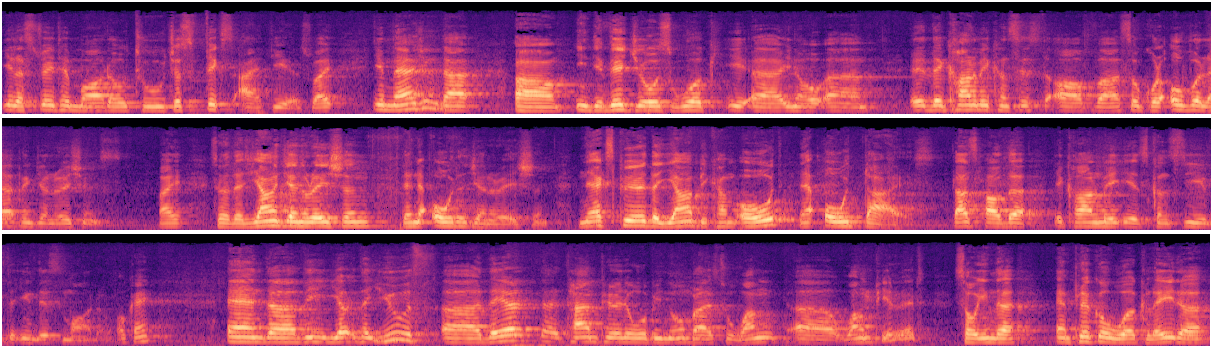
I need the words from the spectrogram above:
illustrative model to just fix ideas, right? Imagine that um, individuals work, uh, you know, um, the economy consists of uh, so-called overlapping generations, right? So the young generation, then the older generation. Next period, the young become old, then old dies. That's how the economy is conceived in this model, okay? And uh, the, the youth, uh, their uh, time period will be normalized to one, uh, one period. So in the empirical work later,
